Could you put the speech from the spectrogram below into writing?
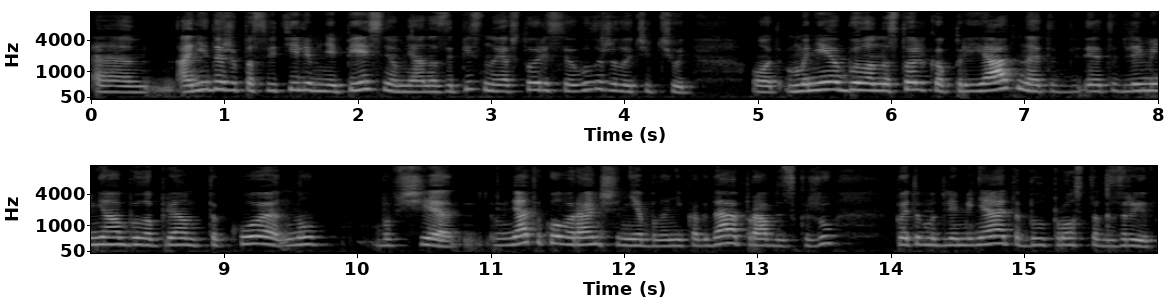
Эм, они даже посвятили мне песню, у меня она записана, я в сторис ее выложила чуть-чуть. Вот. Мне было настолько приятно, это, это для меня было прям такое, ну, вообще, у меня такого раньше не было никогда, правда скажу, поэтому для меня это был просто взрыв.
